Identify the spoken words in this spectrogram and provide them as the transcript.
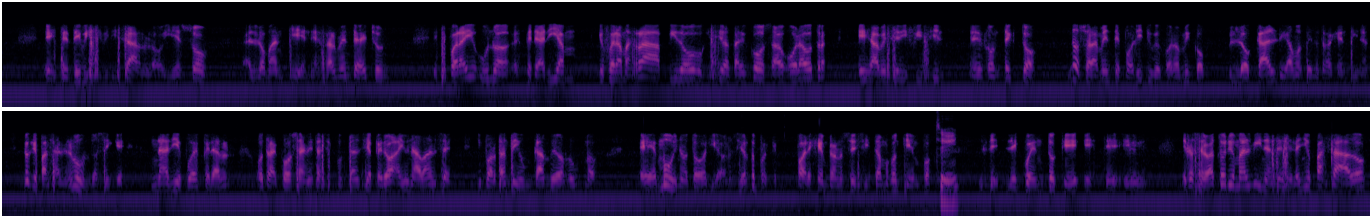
este, de visibilizarlo, y eso lo mantiene, realmente ha hecho un este, por ahí uno esperaría que fuera más rápido o que hiciera tal cosa o la otra, es a veces difícil en el contexto no solamente político, económico, local, digamos, de nuestra Argentina, lo que pasa en el mundo, así que nadie puede esperar otra cosa en estas circunstancias, pero hay un avance importante y un cambio de rumbo eh, muy notorio, ¿no es cierto? Porque, por ejemplo, no sé si estamos con tiempo, sí. le, cuento que este el Observatorio Malvinas desde el año pasado,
